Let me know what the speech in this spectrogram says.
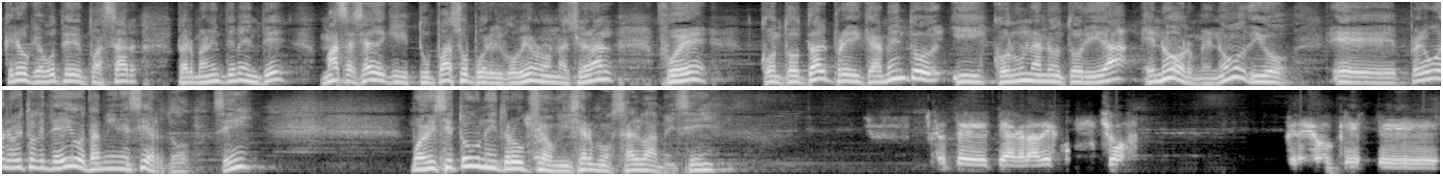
Creo que a vos te debe pasar permanentemente, más allá de que tu paso por el gobierno nacional fue con total predicamento y con una notoriedad enorme, ¿no? Digo, eh, pero bueno, esto que te digo también es cierto, ¿sí? Bueno, hice toda una introducción, Guillermo, sálvame, ¿sí? Yo te, te agradezco mucho. Creo que este,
